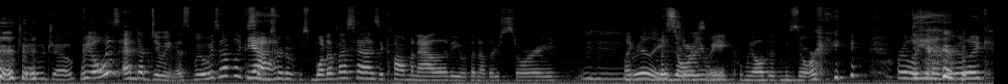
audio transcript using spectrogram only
eye Joe joke. We always end up doing this. We always have like Yeah. some sort of one of us has a commonality with another story. Mm-hmm. Like Really? Missouri Seriously? week when we all did Missouri, or like whatever. like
